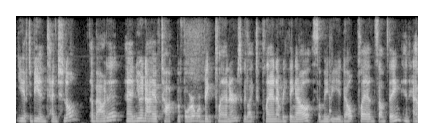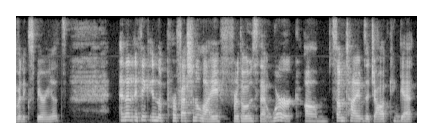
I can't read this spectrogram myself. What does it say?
you have to be intentional about it. And you and i have talked before we're big planners. We like to plan everything out. So maybe you don't plan something and have an experience. And then i think in the professional life for those that work um, sometimes a job can get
